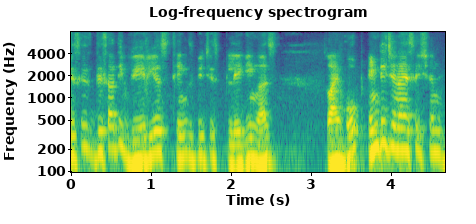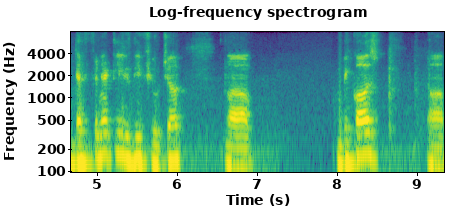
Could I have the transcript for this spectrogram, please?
this is these are the various things which is plaguing us. So i hope indigenization definitely is the future uh, because uh,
